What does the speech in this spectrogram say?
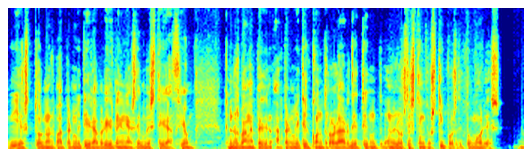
y esto nos va a permitir abrir líneas de investigación que nos van a, a permitir controlar los distintos tipos de tumores. El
